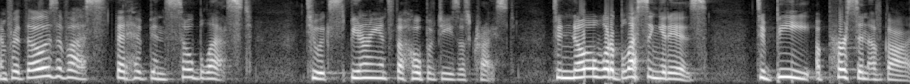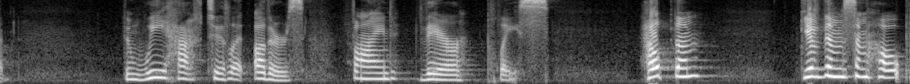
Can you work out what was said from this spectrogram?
And for those of us that have been so blessed to experience the hope of Jesus Christ, to know what a blessing it is to be a person of God, then we have to let others find their place. Help them, give them some hope,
